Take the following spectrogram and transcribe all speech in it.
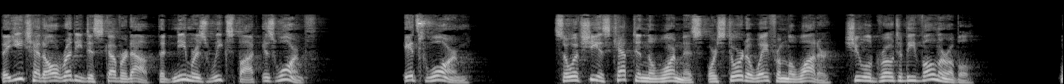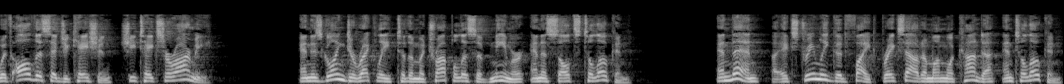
They each had already discovered out that Namor's weak spot is warmth. It's warm. So if she is kept in the warmness or stored away from the water, she will grow to be vulnerable. With all this education, she takes her army. and is going directly to the metropolis of Namor and assaults Talokan. And then, a extremely good fight breaks out among Wakanda and Talokan.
